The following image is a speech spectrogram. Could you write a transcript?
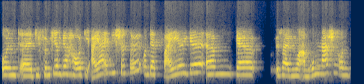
Und äh, die Fünfjährige haut die Eier in die Schüssel und der Zweijährige, ähm, der ist halt nur am Rumnaschen und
